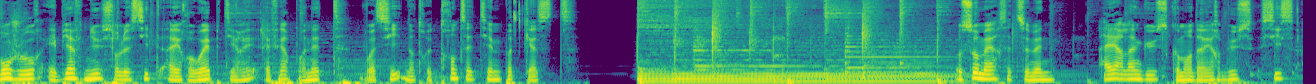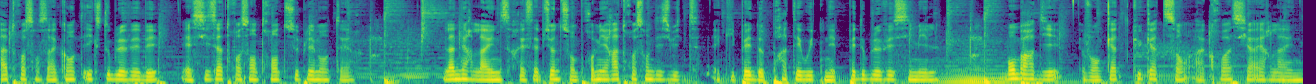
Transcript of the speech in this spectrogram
Bonjour et bienvenue sur le site aeroweb-fr.net. Voici notre 37e podcast. Au sommaire cette semaine, Aer Lingus commande à Airbus 6 A350 XWB et 6 A330 supplémentaires. LAN Airlines réceptionne son premier A318 équipé de Pratt Whitney PW6000. Bombardier vend 4 Q400 à Croatia Airlines.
